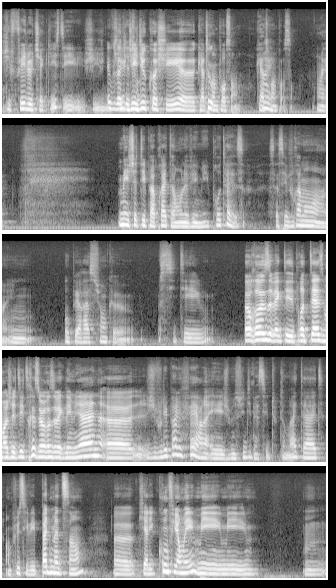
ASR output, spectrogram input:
j'ai fait le checklist et j'ai dû cocher 80%. Euh, 80%. Ouais. Mais j'étais pas prête à enlever mes prothèses. Ça, c'est vraiment une opération que si tu es heureuse avec tes prothèses, moi j'étais très heureuse avec les miennes, euh, je voulais pas le faire. Et je me suis dit, bah, c'est tout dans ma tête. En plus, il n'y avait pas de médecin euh, qui allait confirmer mes. mes, hum,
